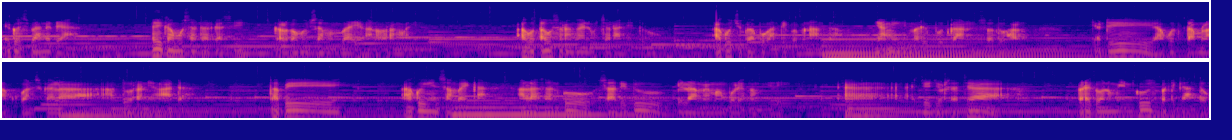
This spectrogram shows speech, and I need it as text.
egois banget ya. Hei kamu sadar gak sih kalau kamu bisa membahayakan orang lain? Aku tahu serangkaian ucapan itu. Aku juga bukan tipe penantang yang ingin meributkan suatu hal. Jadi aku tetap melakukan segala aturan yang ada. Tapi Aku ingin sampaikan alasanku saat itu bila memang boleh memilih. Uh, jujur saja, perekonomianku seperti gantung.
